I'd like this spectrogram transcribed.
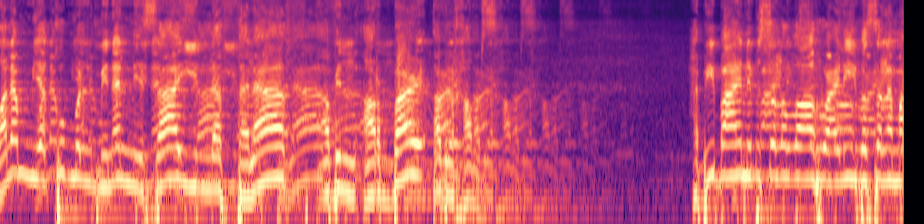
വലം ഹബീബായ നബി സല്ലല്ലാഹു അലൈഹി വസല്ലമ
